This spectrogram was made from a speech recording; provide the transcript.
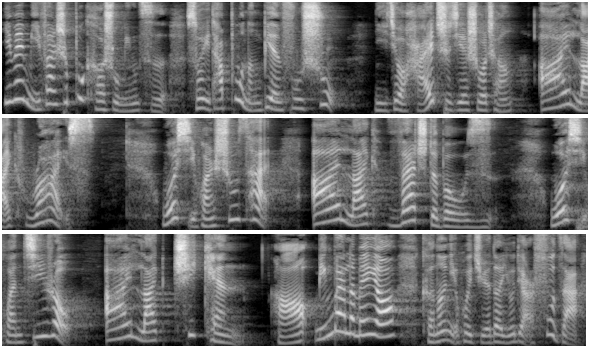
因为米饭是不可数名词，所以它不能变复数，你就还直接说成 I like rice。我喜欢蔬菜，I like vegetables。我喜欢鸡肉，I like chicken。好，明白了没有？可能你会觉得有点复杂，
